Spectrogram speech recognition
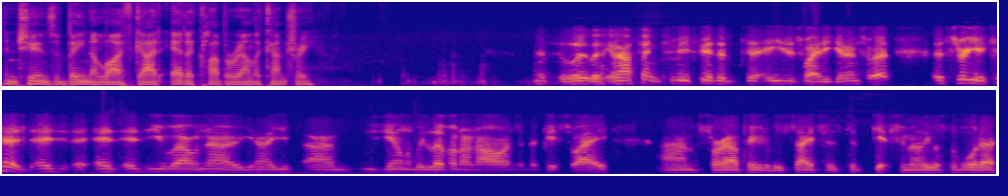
in terms of being a lifeguard at a club around the country. Absolutely, and I think to be fair, the, the easiest way to get into it is through your kids, as, as, as you well know. You know, you, um, New Zealand, we live on an island, and the best way um, for our people to be safe is to get familiar with the water.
